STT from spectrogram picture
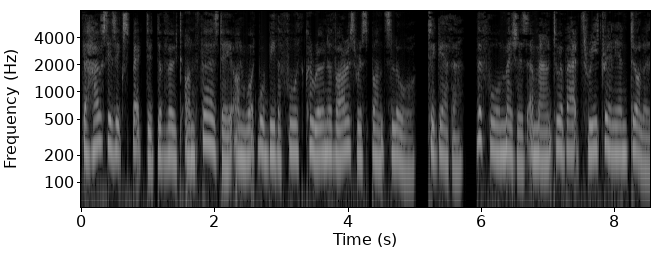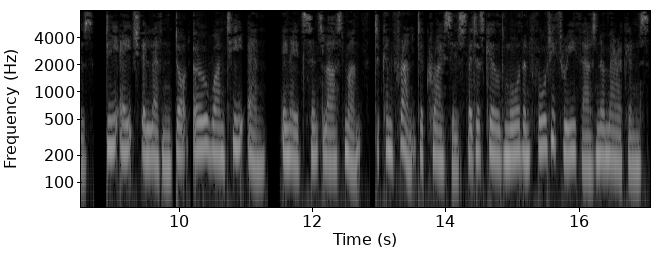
The House is expected to vote on Thursday on what will be the fourth coronavirus response law. Together, the four measures amount to about $3 trillion, DH 11.01TN, in aid since last month to confront a crisis that has killed more than 43,000 Americans.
